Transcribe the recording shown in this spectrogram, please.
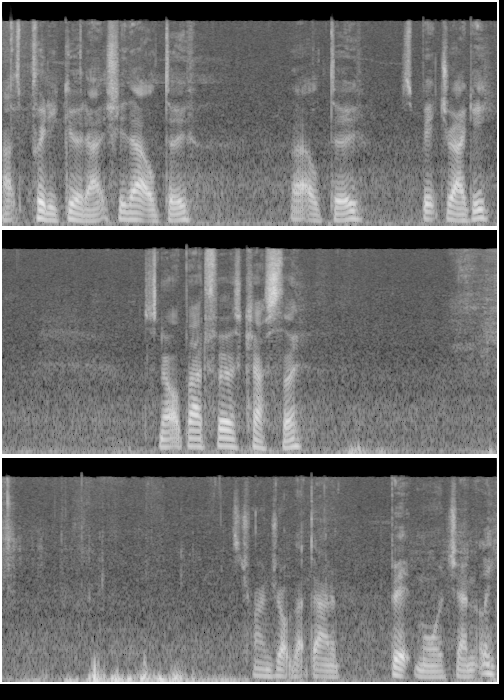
That's pretty good actually, that'll do. That'll do. It's a bit draggy. It's not a bad first cast though. Let's try and drop that down a bit more gently.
